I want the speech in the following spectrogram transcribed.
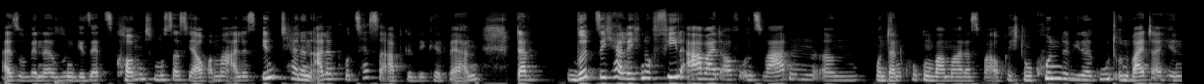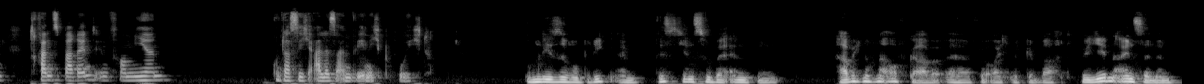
Also wenn da so ein Gesetz kommt, muss das ja auch immer alles intern in alle Prozesse abgewickelt werden. Da wird sicherlich noch viel Arbeit auf uns warten. Ähm, und dann gucken wir mal, dass wir auch Richtung Kunde wieder gut und weiterhin transparent informieren und dass sich alles ein wenig beruhigt. Um diese Rubrik ein bisschen zu beenden, habe ich noch eine Aufgabe äh, für euch mitgebracht. Für jeden Einzelnen.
